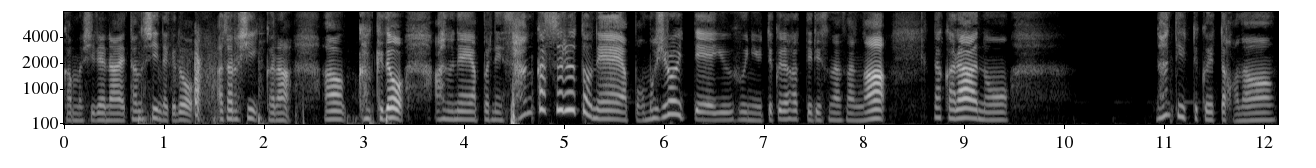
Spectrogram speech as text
かもしれない。楽しいんだけど、あ、楽しいかな。あ、かけど、あのね、やっぱね、参加するとね、やっぱ面白いっていう風に言ってくださって、リスナーさんが。だから、あの、なんて言ってくれたかな？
